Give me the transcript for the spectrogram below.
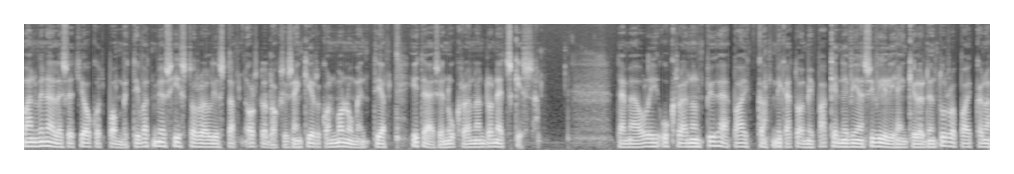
vaan venäläiset joukot pommittivat myös historiallista ortodoksisen kirkon monumenttia itäisen Ukrainan Donetskissa. Tämä oli Ukrainan pyhä paikka, mikä toimi pakenevien siviilihenkilöiden turvapaikkana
